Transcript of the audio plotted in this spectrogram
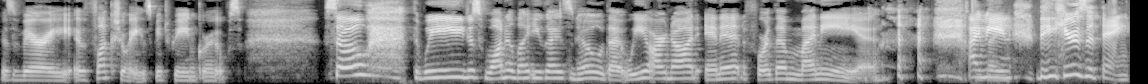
is very it fluctuates between groups. So, we just want to let you guys know that we are not in it for the money. I mean, the, here's the thing.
